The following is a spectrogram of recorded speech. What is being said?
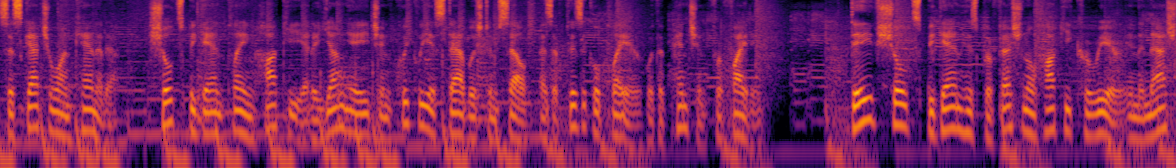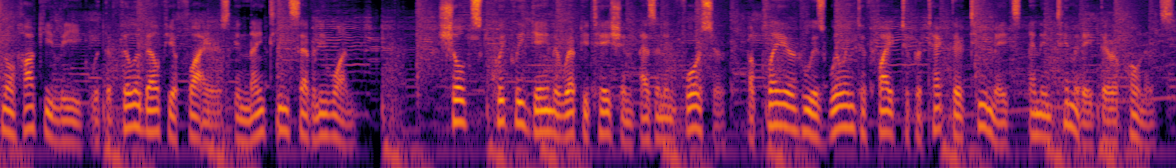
Saskatchewan, Canada, Schultz began playing hockey at a young age and quickly established himself as a physical player with a penchant for fighting. Dave Schultz began his professional hockey career in the National Hockey League with the Philadelphia Flyers in 1971. Schultz quickly gained a reputation as an enforcer, a player who is willing to fight to protect their teammates and intimidate their opponents.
